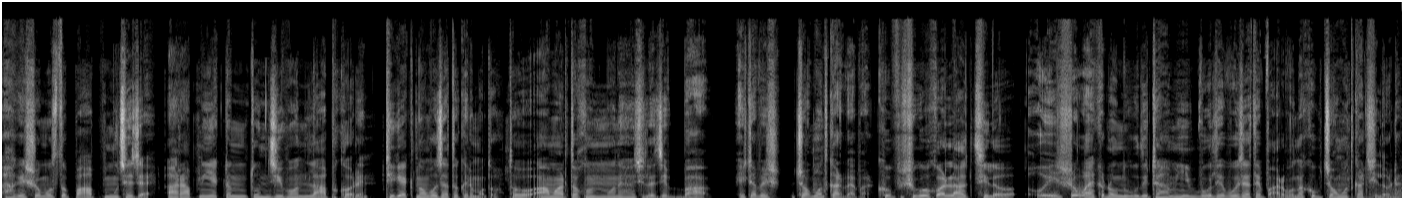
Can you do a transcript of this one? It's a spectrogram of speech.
আগে সমস্ত পাপ মুছে যায়, আর আপনি একটা নতুন জীবন লাভ করেন, ঠিক এক নবজাতকের মতো। তো আমার তখন মনে হয়েছিল যে বা এটা বেশ চমৎকার ব্যাপার। খুব সুখকর লাগছিল। ওই সময় সময়কার অনুভূতিটা আমি বলে বোঝাতে পারব না। খুব চমৎকার ছিল ওটা।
